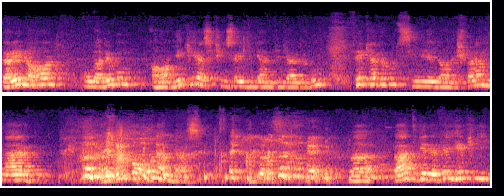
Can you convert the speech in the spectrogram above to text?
در این حال اومده بود آها یکی از چیزهای دیگه هم که کرده بود فکر کرده بود سینه دانشورم مرده یعنی با اونم دست. و بعد یه دفعه یکی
